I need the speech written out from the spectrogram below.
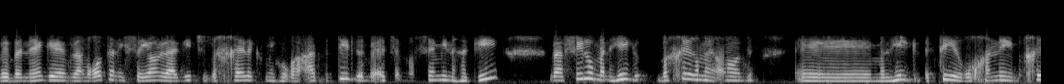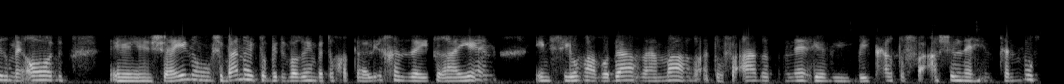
ובנגב, למרות הניסיון להגיד שזה חלק מהוראה דתית, זה בעצם נושא מנהגי, ואפילו מנהיג בכיר מאוד מנהיג דתי, רוחני, בכיר מאוד, אה, שהיינו, שבאנו איתו בדברים בתוך התהליך הזה, התראיין עם סיום העבודה ואמר, התופעה הזאת בנגב היא בעיקר תופעה של נהנתנות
